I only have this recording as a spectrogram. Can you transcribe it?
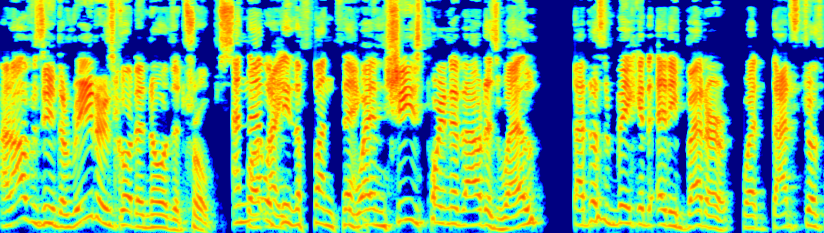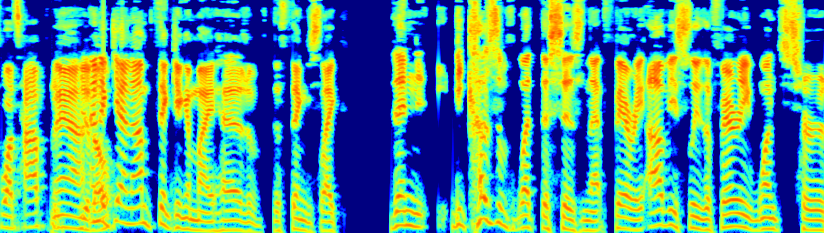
And obviously the reader's going to know the tropes. and that would like, be the fun thing when she's pointed out as well, that doesn't make it any better when that's just what's happening. Yeah, you know? and again, I'm thinking in my head of the things like then because of what this is and that fairy. Obviously, the fairy wants her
